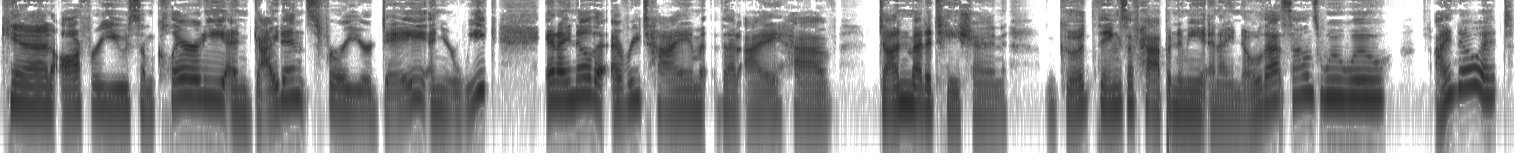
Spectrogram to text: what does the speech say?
can offer you some clarity and guidance for your day and your week. And I know that every time time that I have done meditation, good things have happened to me. And I know that sounds woo woo. I know it,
